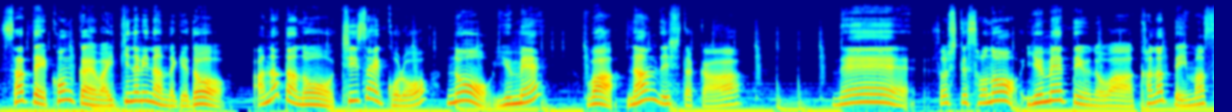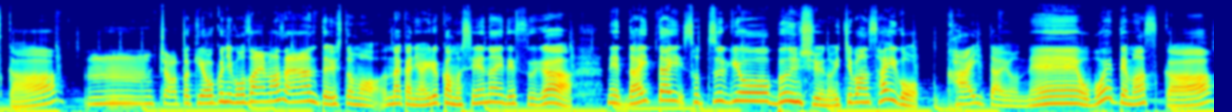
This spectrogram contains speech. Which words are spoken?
さて今回はいきなりなんだけどあなたの小さい頃の夢は何でしたか？ねえ。そしてその夢っていうのは叶っていますか？うーんちょっと記憶にございませんという人も中にはいるかもしれないですがねだいたい卒業文集の一番最後書いたよね。覚えてますか？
